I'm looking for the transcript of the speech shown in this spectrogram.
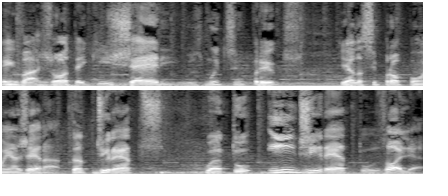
em Varjota e que gere os muitos empregos que ela se propõe a gerar, tanto diretos quanto indiretos. Olha,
